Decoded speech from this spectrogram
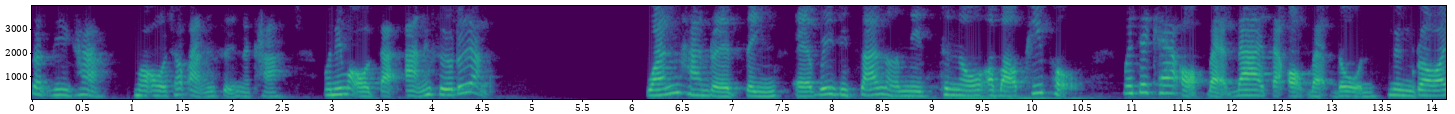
สวัสดีค่ะหมอโอชอบอ่านหนังสือนะคะ วันนี้หมอโอจะอ่านหนังสือเรื่อง 100 things every designer needs to know about people ไม่ใช่แค่ออกแบบได้แต่ออกแบบโดน 100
